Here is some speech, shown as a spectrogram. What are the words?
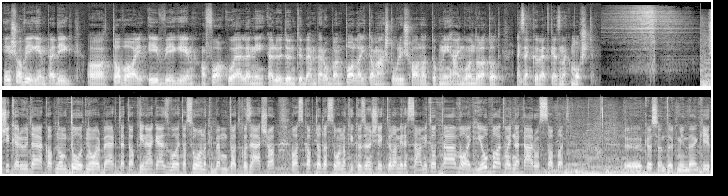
és a végén pedig a tavaly év végén a Falko elleni elődöntőben berobbant Pallai Tamástól is hallhattok néhány gondolatot, ezek következnek most sikerült elkapnom Tóth Norbertet, akinek ez volt a szolnoki bemutatkozása. Azt kaptad a szolnoki közönségtől, amire számítottál, vagy jobbat, vagy netán rosszabbat? Köszöntök mindenkit.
